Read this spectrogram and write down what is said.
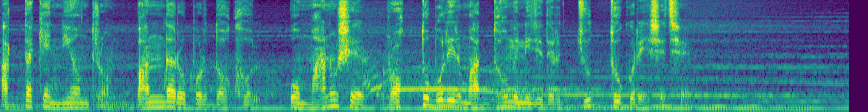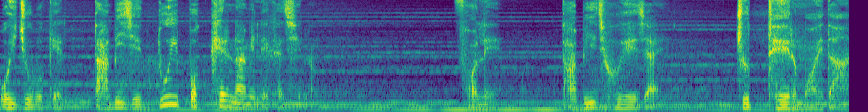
আত্মাকে নিয়ন্ত্রণ, বান্দার ওপর দখল ও মানুষের রক্তবলির মাধ্যমে নিজেদের যুদ্ধ করে এসেছে। ওই যুবকের তাবিজে দুই পক্ষের নামই লেখা ছিল। ফলে তাবিজ হয়ে যায় যুদ্ধের ময়দান।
